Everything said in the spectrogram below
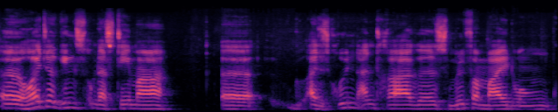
Äh, heute ging es um das Thema äh, eines grünen Antrages, Müllvermeidung,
